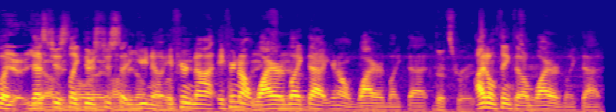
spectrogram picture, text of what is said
But Yeah, yeah, that's I just mean, like no, there's I- just I a, mean, you know I'm if you're big- not if you're I'm not wired like that, you're not wired like that. That's right. I don't think that That's I'm right. wired like that.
